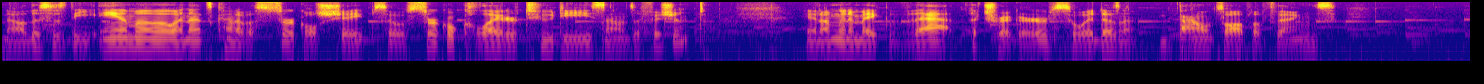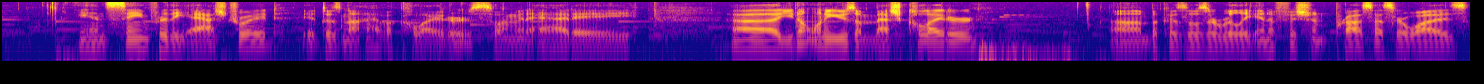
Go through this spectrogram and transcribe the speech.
Now this is the ammo, and that's kind of a circle shape, so circle collider 2D sounds efficient. And I'm going to make that a trigger so it doesn't bounce off of things. And same for the asteroid, it does not have a collider, so I'm going to add a... Uh, you don't want to use a mesh collider, um, because those are really inefficient processor-wise.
